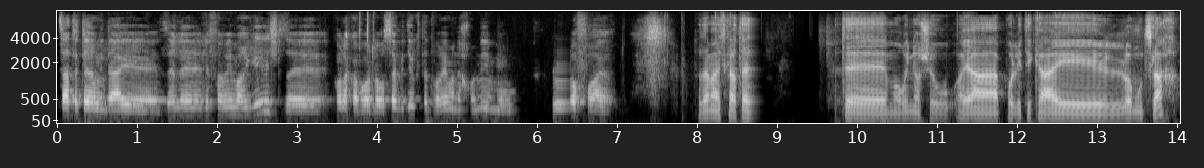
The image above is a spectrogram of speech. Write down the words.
קצת יותר מדי, אה, זה לפעמים מרגיש, זה כל הכבוד לו, הוא עושה בדיוק את הדברים הנכונים, הוא לא פראייר. אתה יודע מה, הזכרת את אה, מוריניו שהוא היה פוליטיקאי לא מוצלח.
